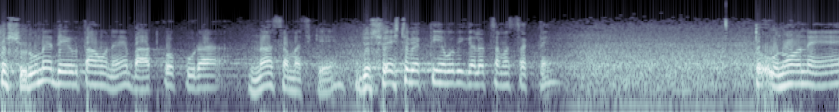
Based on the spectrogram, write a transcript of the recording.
तो शुरू में देवताओं ने बात को पूरा न समझ के, जो श्रेष्ठ व्यक्ति है वो भी गलत समझ सकते हैं। तो उन्होंने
